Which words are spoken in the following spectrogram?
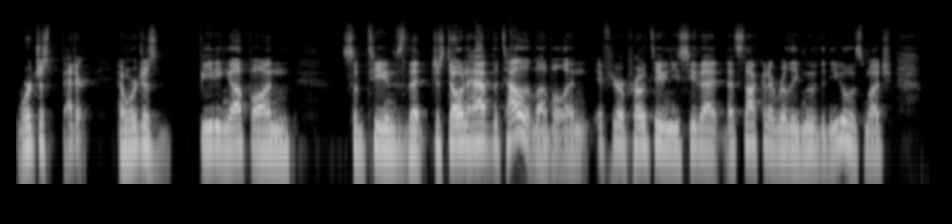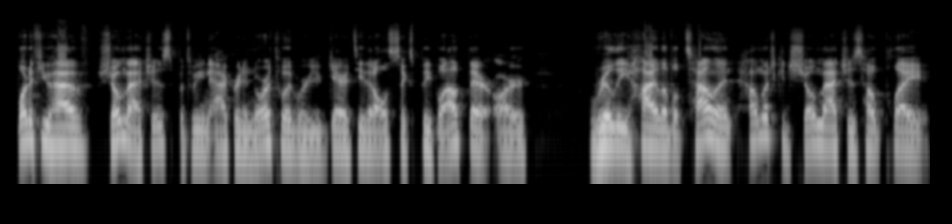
we're just better and we're just beating up on some teams that just don't have the talent level. And if you're a pro team and you see that, that's not going to really move the needle as much. But if you have show matches between Akron and Northwood, where you guarantee that all six people out there are really high level talent, how much could show matches help play,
